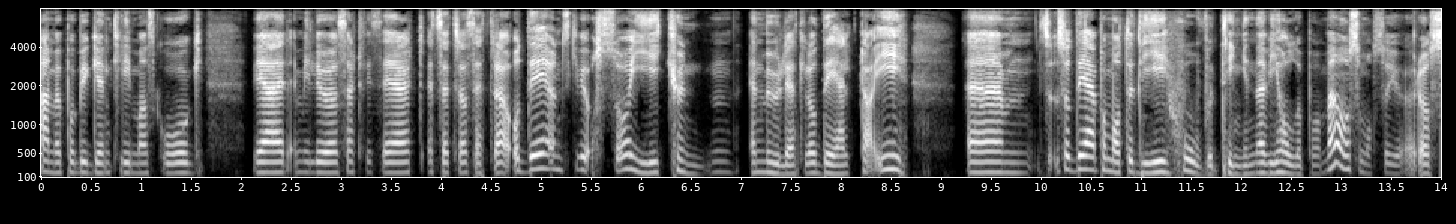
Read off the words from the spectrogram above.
er med på å bygge en klimaskog vi er miljøsertifisert etc. etc. Og det ønsker vi også å gi kunden en mulighet til å delta i. Um, så, det er på en måte de hovedtingene vi holder på med, og som også gjør oss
